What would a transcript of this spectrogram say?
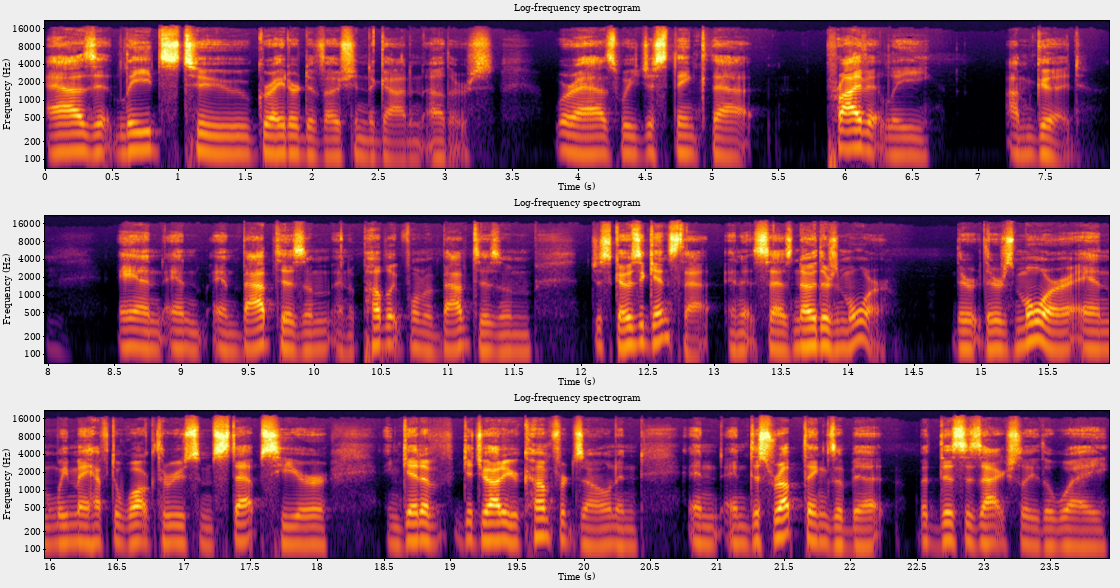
as it leads to greater devotion to God and others. Whereas we just think that privately, I'm good. Mm. And and and baptism and a public form of baptism just goes against that. And it says no there's more. There there's more. And we may have to walk through some steps here and get a, get you out of your comfort zone and and and disrupt things a bit. But this is actually the way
